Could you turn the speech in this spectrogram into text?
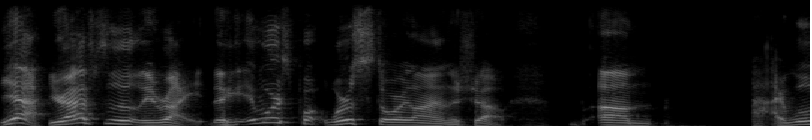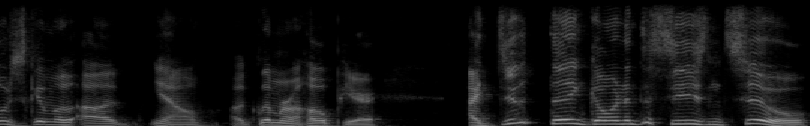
Yeah, you're absolutely right. The worst worst storyline on the show. Um, I will just give him a, a, you know a glimmer of hope here. I do think going into season two,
